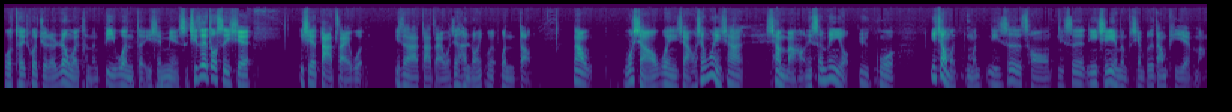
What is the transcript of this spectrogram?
或推或觉得认为可能必问的一些面试，其实这都是一些一些大灾问，一些大大灾问，其实很容易问问到。那我想要问一下，我先问一下向板哈，你身边有遇过？因为像我们我们你是从你是你其实你们以前不是当 PM 嘛，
